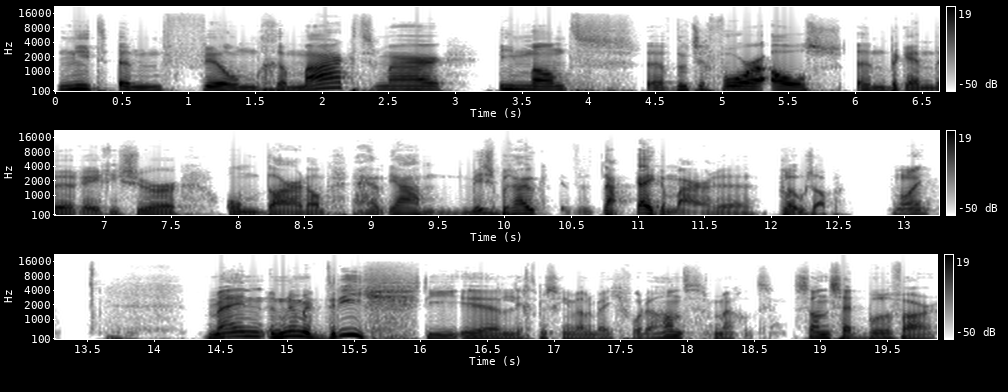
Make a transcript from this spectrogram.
niet een film gemaakt. Maar iemand uh, doet zich voor als een bekende regisseur. Om daar dan, nou ja, misbruik. Nou, kijk hem maar, uh, close-up. Mooi. Mijn nummer drie, die uh, ligt misschien wel een beetje voor de hand, maar goed. Sunset Boulevard.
